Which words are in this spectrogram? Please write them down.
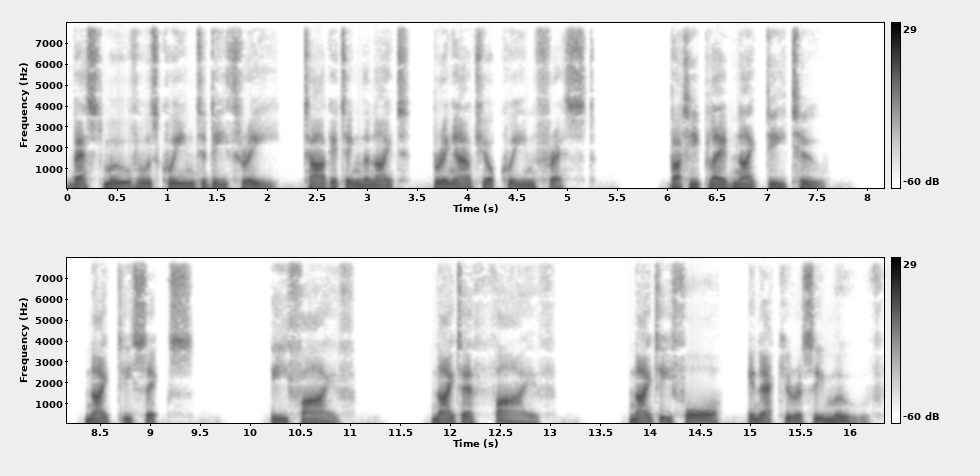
Best move was queen to d3, targeting the knight, bring out your queen first. But he played knight d2. Knight d6. e5. Knight f5. Knight e4, inaccuracy move.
